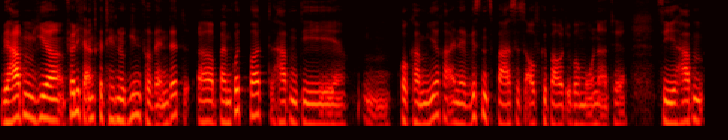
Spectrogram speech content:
Wir haben hier völlig andere Technologien verwendet. Äh, beim Goodbot haben die Programmierer eine Wissensbasis aufgebaut über Monate. Sie haben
